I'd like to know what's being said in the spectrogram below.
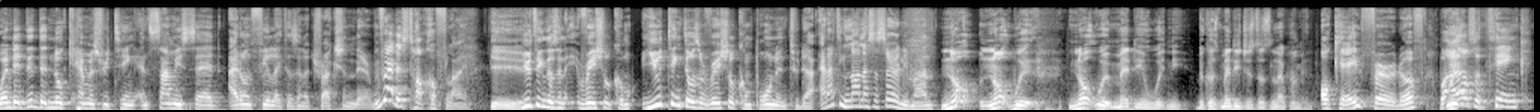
When they did the no chemistry thing, and Sammy said, "I don't feel like there's an attraction there." We've had this talk offline. Yeah, yeah. You think there's an racial? Com- you think there was a racial component to that? And I think not necessarily, man. Not not with not with Mehdi and Whitney because Mehdi just doesn't like women. Okay, fair enough. But I also think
